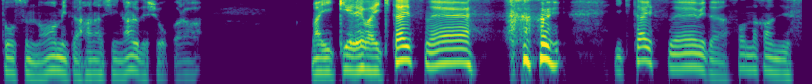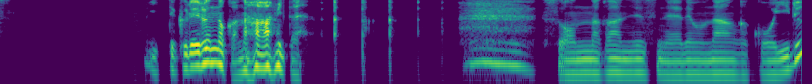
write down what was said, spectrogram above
どうすんの？みたいな話になるでしょうから。まあ、行ければ行きたいっすね。行きたいっすね。みたいな、そんな感じです。行ってくれるのかな？みたいな。そんな感じですね。でもなんかこう、いる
